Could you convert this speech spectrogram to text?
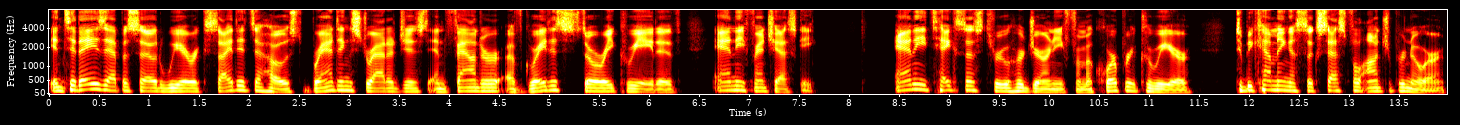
In today's episode, we are excited to host branding strategist and founder of Greatest Story Creative, Annie Franceschi. Annie takes us through her journey from a corporate career to becoming a successful entrepreneur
